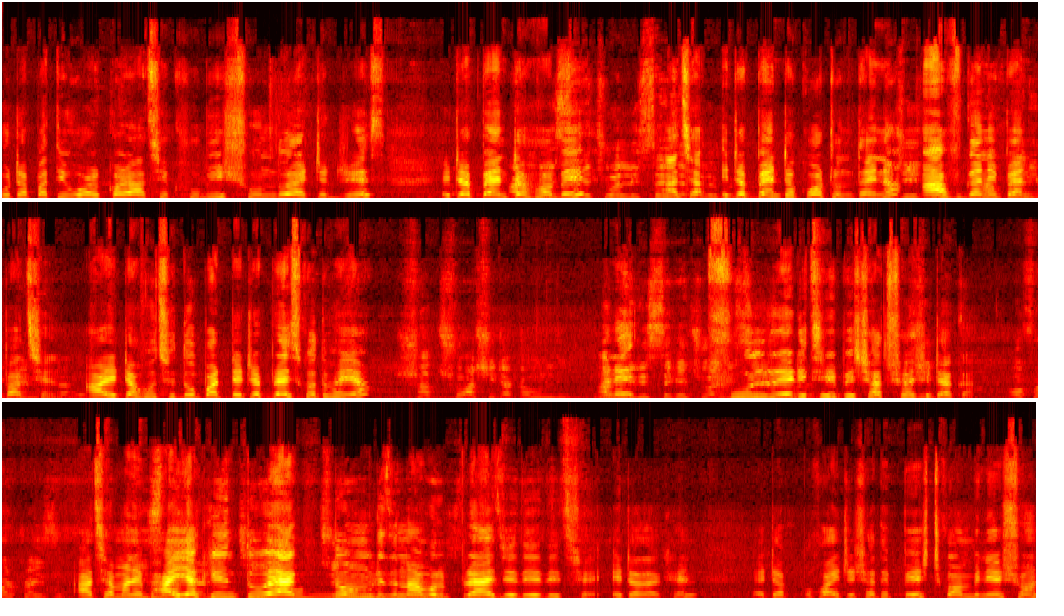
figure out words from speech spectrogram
গোটাপাতি ওয়ার্ক করা আছে খুবই সুন্দর একটা ড্রেস এটা প্যান্টটা হবে আচ্ছা এটা প্যান্টটা কটন তাই না? আফগানি প্যান্ট পাচ্ছেন। আর এটা হচ্ছে দোপাট্টা। এটার প্রাইস কত ভাইয়া? 780 টাকা অনলি মানে ফুল রেডি থ্রি পিস 780 টাকা। অফার প্রাইসে আচ্ছা মানে ভাইয়া কিন্তু একদম রিজনেবল প্রাইজে দিয়ে দিচ্ছে। এটা দেখেন এটা হোয়াইটের সাথে পেস্ট কম্বিনেশন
